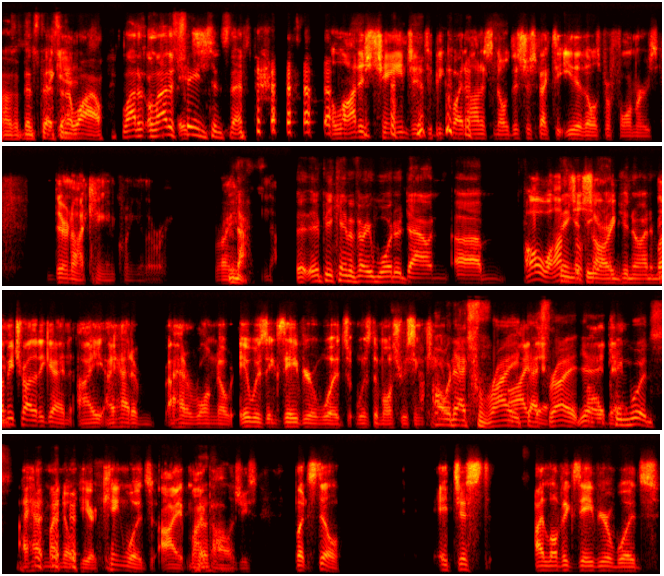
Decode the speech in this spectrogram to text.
it's been, it's been a while. A lot of a lot has changed since then. a lot has changed, and to be quite honest, no disrespect to either of those performers, they're not king and queen of the ring, right? No. It, it became a very watered down um, Oh, I'm so sorry. end. You know what I mean? Let me try that again. I, I had a I had a wrong note. It was Xavier Woods was the most recent king. oh, that's right. My that's bad. right. Yeah, My King bad. Woods. I had my note here. King Woods. I my apologies. But still, it just I love Xavier Woods.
